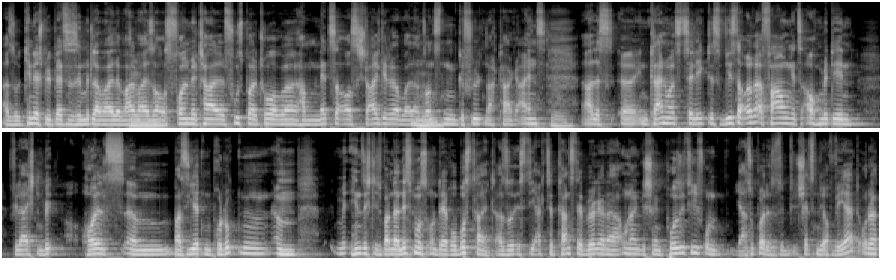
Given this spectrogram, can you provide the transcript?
also Kinderspielplätze sind mittlerweile wahlweise mhm. aus Vollmetall, Fußballtore haben Netze aus Stahlgitter, weil mhm. ansonsten gefühlt nach Tag eins mhm. alles äh, in Kleinholz zerlegt ist. Wie ist da eure Erfahrung jetzt auch mit den vielleicht holzbasierten ähm, Produkten? Ähm, hinsichtlich Vandalismus und der Robustheit? Also ist die Akzeptanz der Bürger da uneingeschränkt positiv und ja, super, das schätzen wir auch wert? Oder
